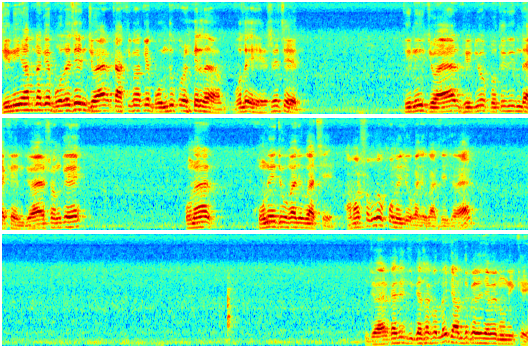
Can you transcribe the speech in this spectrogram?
যিনি আপনাকে বলেছেন, জয়ার কাকিমাকে বন্ধু করে নিলাম বলে এসেছেন, তিনি জয়ার ভিডিও প্রতিদিন দেখেন। জয়ার সঙ্গে ওনার ফোনে যোগাযোগ আছে। আমার সঙ্গেও ফোনে যোগাযোগ আছে, জয়ার। জয়ার কাছে জিজ্ঞাসা করলেই জানতে পেরে যাবেন উনি কে।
